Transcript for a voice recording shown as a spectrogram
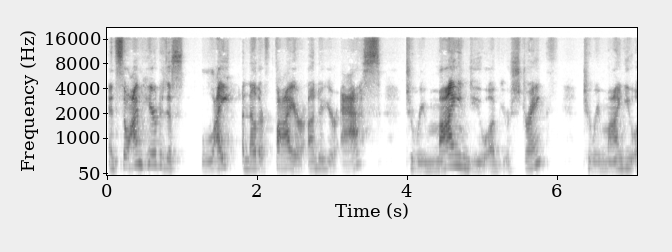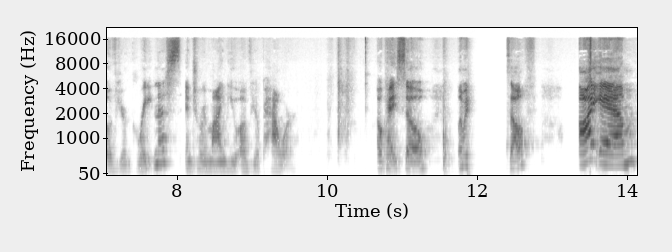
And so I'm here to just light another fire under your ass to remind you of your strength, to remind you of your greatness, and to remind you of your power. Okay, so let me self. I am,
